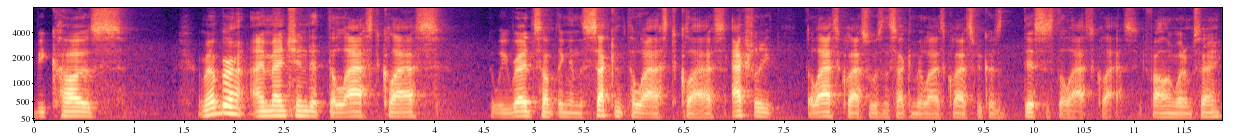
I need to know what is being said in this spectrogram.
because remember I mentioned at the last class that we read something in the second to last class. Actually, the last class was the second to last class because this is the last class. You following what I'm saying?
